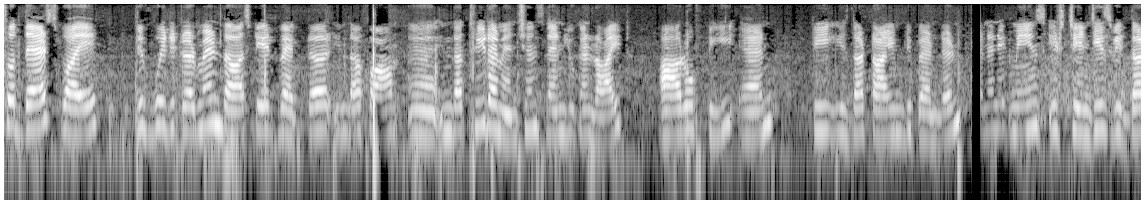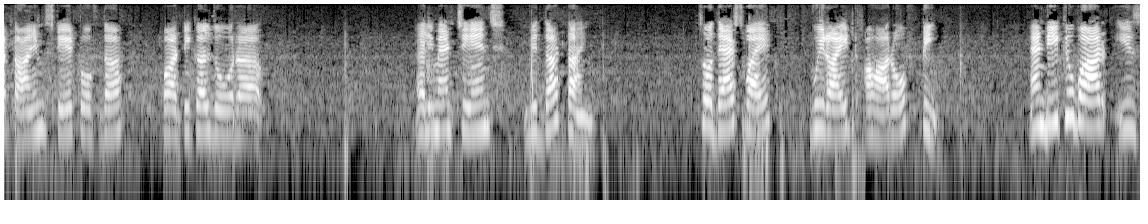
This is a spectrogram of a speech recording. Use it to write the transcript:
So that's why if we determine the state vector in the form uh, in the three dimensions then you can write r of t and t is the time dependent and it means it changes with the time state of the particles or uh, element change with the time. So that's why we write r of t. And d cube r is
